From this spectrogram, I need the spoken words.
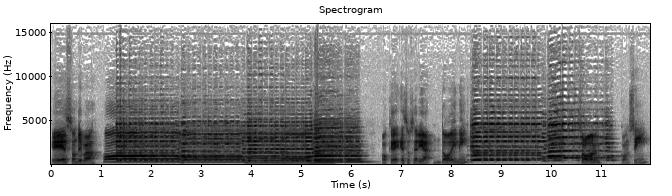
Es donde va. Eso sería do y mi. Sol con si.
